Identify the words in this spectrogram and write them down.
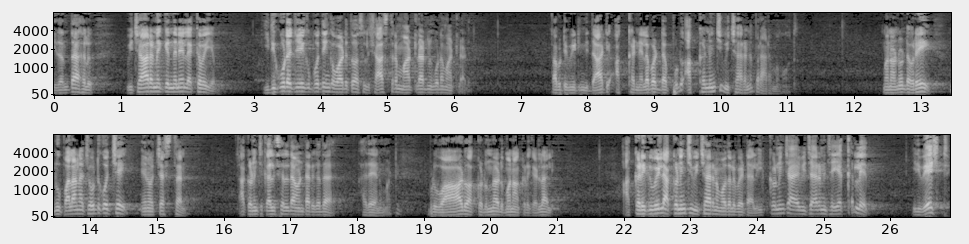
ఇదంతా అసలు విచారణ కిందనే లెక్క వేయం. ఇది కూడా చేయకపోతే ఇంకా వాటితో అసలు శాస్త్రం మాట్లాడను కూడా మాట్లాడదు. కాబట్టి వీటిని దాటి అక్కడ నిలబడ్డప్పుడు అక్కడి నుంచి విచారణ ప్రారంభమవుతుంది. మనం అనుంటాం రే నువ్వు పలానా చోటుకు వచ్చే నేను వచ్చేస్తాను. అక్కడి నుంచి కలిసి వెళ్దాం అంటారు కదా అదే అనమాట ఇప్పుడు వాడు అక్కడున్నాడు మనం అక్కడికి వెళ్ళాలి. అక్కడికి వెళ్ళి అక్కడి నుంచి విచారణ మొదలు పెట్టాలి ఇక్కడి నుంచి ఆ విచారణ చేయక్కర్లేదు. ఇది వేస్ట్.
